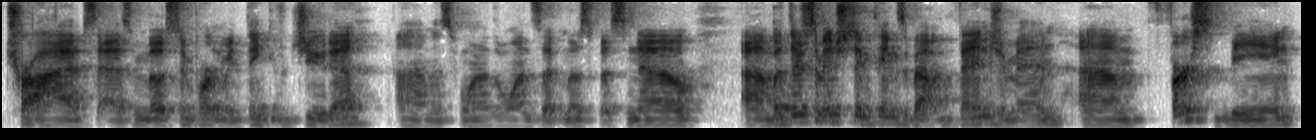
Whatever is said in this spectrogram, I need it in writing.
tribes as most important, we'd think of Judah um, as one of the ones that most of us know. Um, but there's some interesting things about Benjamin. Um, first being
